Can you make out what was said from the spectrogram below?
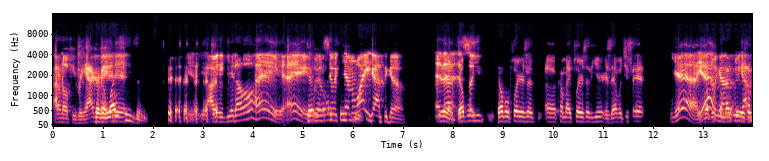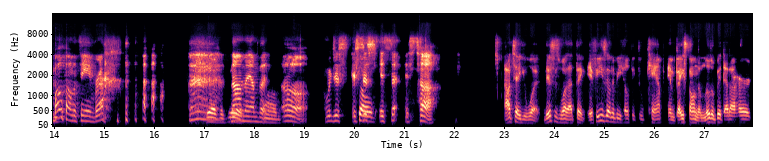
I don't know if he re-aggravated it. Season. yeah, I mean, you know, hey, hey, Kevin we'll see what season. Kevin White got to go. And yeah, that, double, so you double players of uh, comeback players of the year. Is that what you said? Yeah, yeah, double we got we got them both on the team, bro. yeah, sure. no man, but um, oh, we're just it's so, just it's it's tough. I'll tell you what, this is what I think. If he's going to be healthy through camp, and based on the little bit that I heard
